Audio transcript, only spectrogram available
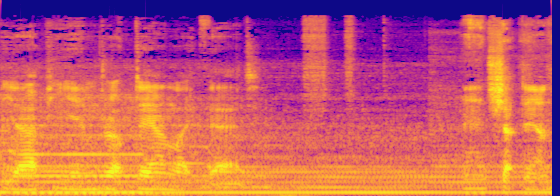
the RPM drop down like that. And shut down.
